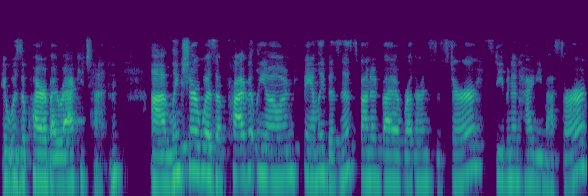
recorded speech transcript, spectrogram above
it was acquired by rakuten. Um, linkshare was a privately owned family business founded by a brother and sister stephen and heidi messer.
